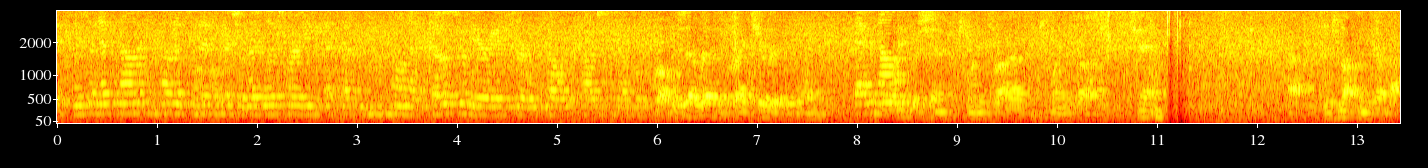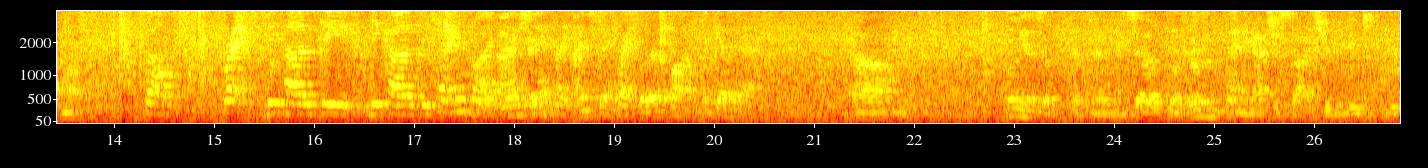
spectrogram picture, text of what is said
is- there's an economic component to this, there's a regulatory assessment component. Those were the areas where we felt the project level was. Well, because I read the criteria going forty Economic, percent, twenty-five, twenty-five, ten. Uh, There's nothing there about money. well, right, because the, because the technical. I I understand, Right, I understand, Right. so that's fine, I get that. Um, Let me ask you, Councilman, so in an urban planning exercise, you're, you- you're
